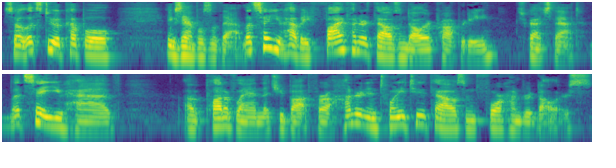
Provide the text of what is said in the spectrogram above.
So let's do a couple examples of that. Let's say you have a $500,000 property. Scratch that. Let's say you have a plot of land that you bought for $122,400.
